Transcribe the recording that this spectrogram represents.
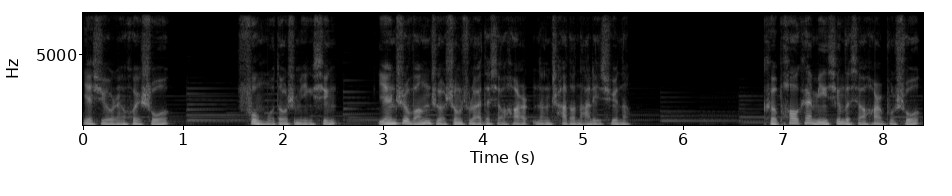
也许有人会说，父母都是明星，颜值王者生出来的小孩能差到哪里去呢？可抛开明星的小孩不说，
